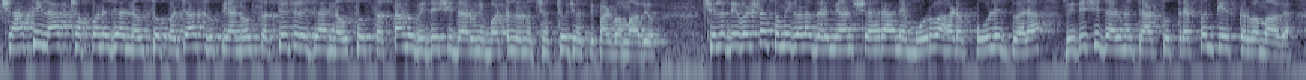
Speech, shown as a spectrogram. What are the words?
છ્યાસી લાખ છપ્પન હજાર નવસો પચાસ રૂપિયાનો સત્યોતેર હજાર નવસો સત્તાણું વિદેશી દારૂની બોટલોનો જથ્થો ઝડપી પાડવામાં આવ્યો. છેલ્લા બે વર્ષના સમયગાળા દરમિયાન શહેરા અને મોરવા પોલીસ દ્વારા વિદેશી દારૂના ચારસો ત્રેપન કેસ કરવામાં આવ્યા.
